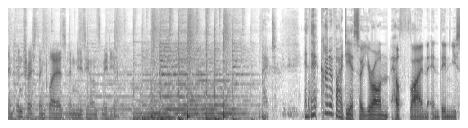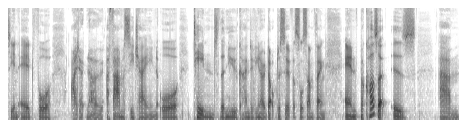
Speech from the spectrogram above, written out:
and interesting players in New Zealand's media. Kind of idea. So you're on Healthline, and then you see an ad for, I don't know, a pharmacy chain or Tend, the new kind of, you know, doctor service or something. And because it is, um,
